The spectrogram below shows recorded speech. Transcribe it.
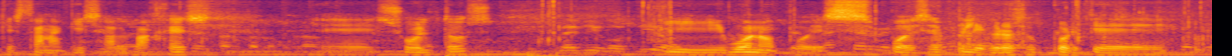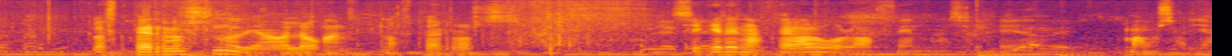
que están aquí salvajes, eh, sueltos. Y bueno, pues puede ser peligroso porque los perros no dialogan. Los perros, si quieren hacer algo, lo hacen. Así que vamos allá.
